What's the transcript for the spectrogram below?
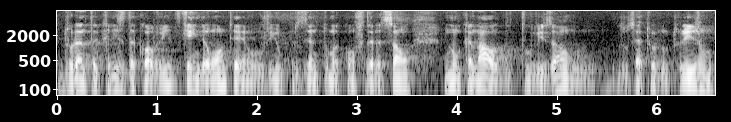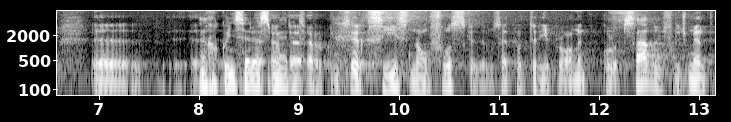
durante a crise da Covid, que ainda ontem ouvi o Presidente de uma confederação num canal de televisão do, setor do turismo a reconhecer esse mérito. A, a, a, reconhecer que se isso não fosse, quer dizer, o setor teria provavelmente colapsado, infelizmente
